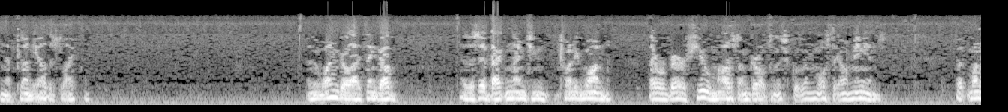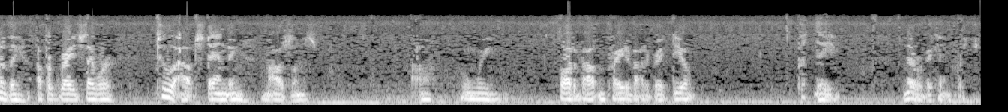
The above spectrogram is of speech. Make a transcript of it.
And there are plenty others like her. And the one girl I think of, as I said, back in 1921, there were very few Muslim girls in the school. They were mostly Armenians. But one of the upper grades, there were two outstanding Muslims uh, whom we thought about and prayed about a great deal. But they never became Christian.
